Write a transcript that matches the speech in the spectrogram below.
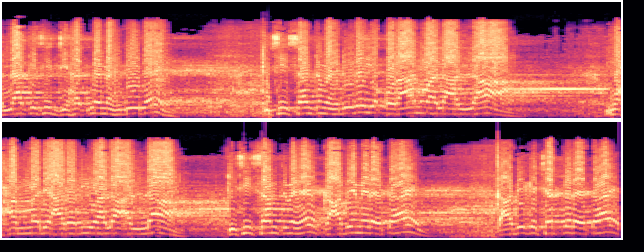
अल्लाह किसी जिहत में महदूद है? किसी संत महदूद है? ये कुरान वाला अल्लाह, मोहम्मद अरबी वाला अल्लाह किसी संत में है, काबे में रहता है, काबे के छत पे रहता है,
